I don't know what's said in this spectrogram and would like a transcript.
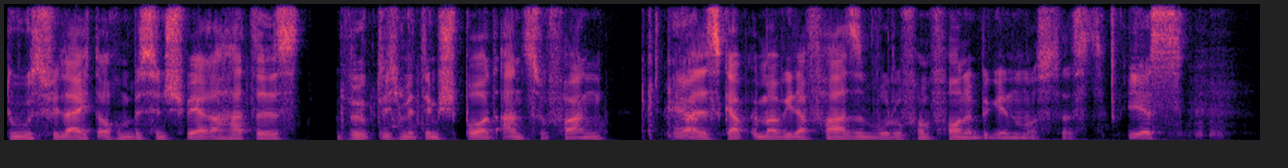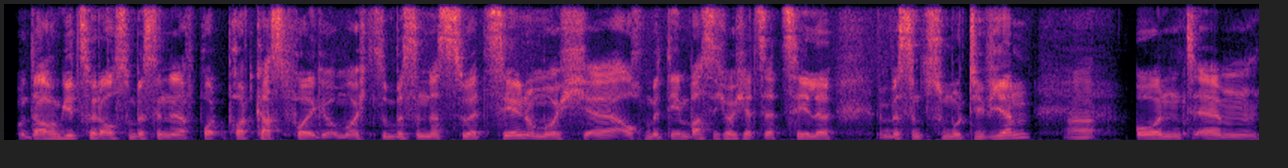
du es vielleicht auch ein bisschen schwerer hattest, wirklich mit dem Sport anzufangen. Ja. Weil es gab immer wieder Phasen, wo du von vorne beginnen musstest. Yes. Und darum geht es heute auch so ein bisschen in der Podcast-Folge, um euch so ein bisschen das zu erzählen, um euch äh, auch mit dem, was ich euch jetzt erzähle, ein bisschen zu motivieren. Ja. Und ähm,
